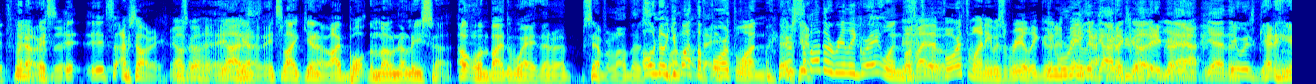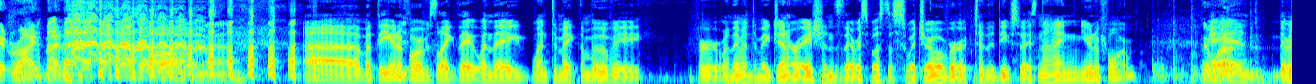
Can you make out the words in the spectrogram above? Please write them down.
it's You funny. know, it's it, it's. I'm sorry. I'm Oh, go ahead. No, you it's- know, it's like you know, I bought the Mona Lisa. Oh, and by the way, there are several others. oh no, you bought the fourth one. There's some other really great ones. but by the fourth one, he was really good. He at really got it good. really good, Yeah, yeah. the- he was getting it right by then. Uh, but the uniforms, like they when they went to make the movie, for when they meant to make Generations, they were supposed to switch over to the Deep Space Nine uniform. They were? and they were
